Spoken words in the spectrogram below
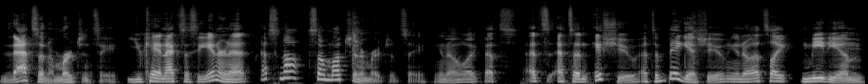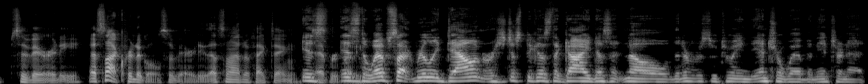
that's an emergency. You can't access the internet, that's not so much an emergency. You know, like that's that's that's an issue. That's a big issue. You know, that's like medium severity. That's not critical severity. That's not affecting Is everybody. is the website really down, or is it just because the guy doesn't know the difference between the intraweb and the internet?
